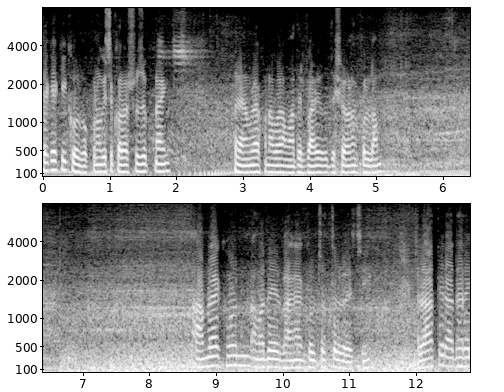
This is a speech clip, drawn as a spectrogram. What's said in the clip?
থেকে কি করব? কোনো কিছু করার সুযোগ নাই। আমরা এখন আবার আমাদের বাড়ির উদ্দেশ্যে রওনা করলাম। আমরা এখন আমাদের ভাঙা গোল চত্বরে রয়েছি। রাতের আধারে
